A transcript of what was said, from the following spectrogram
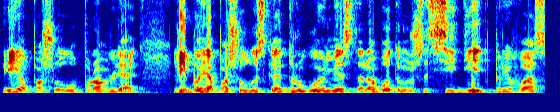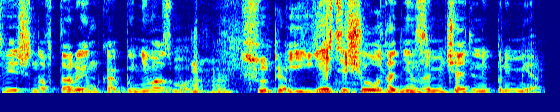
и я пошел управлять. Либо я пошел искать другое место работы, потому что сидеть при вас вечно вторым, как бы невозможно. Угу, супер. И есть еще вот один замечательный пример.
